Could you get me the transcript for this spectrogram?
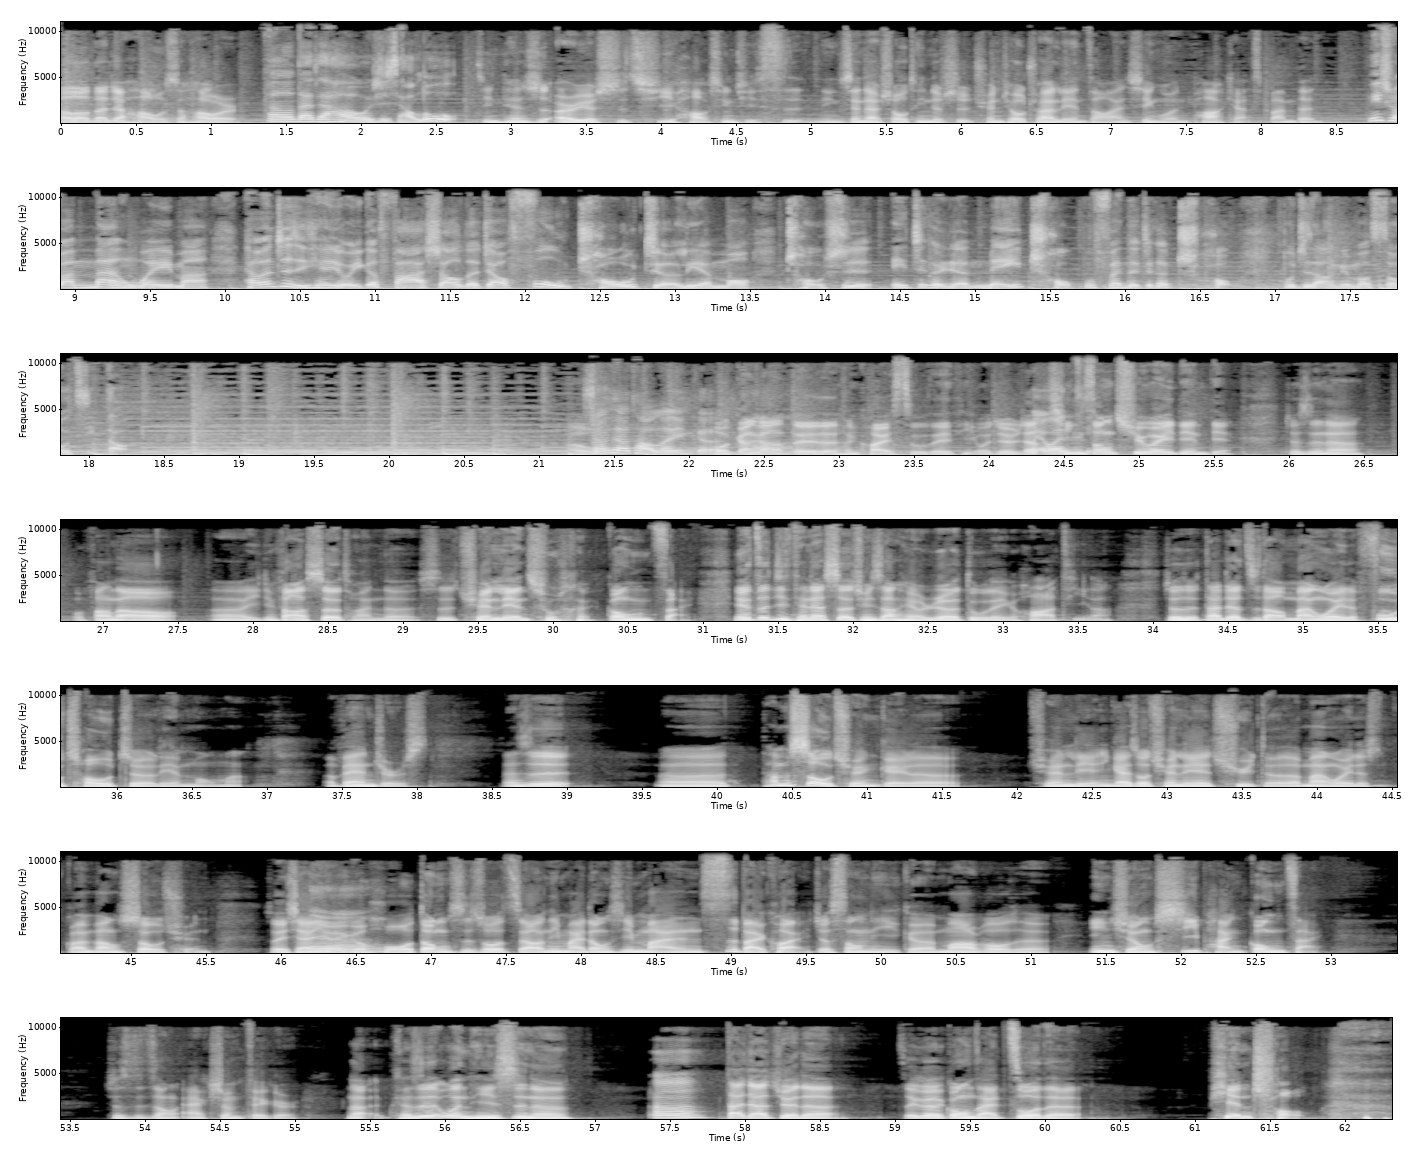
Hello，大家好，我是浩尔。Hello，大家好，我是小鹿。今天是二月十七号，星期四。您现在收听的是全球串联早安新闻 Podcast 版本。你喜欢漫威吗？台湾这几天有一个发烧的叫《复仇者联盟》，丑是哎这个人美丑不分的这个丑，不知道你有没有搜集到？呃小小讨论一个。我刚刚对对对，很快速的一题，我觉得比较轻松趣味一点点。就是呢，我放到呃已经放到社团的是全联出了公仔，因为这几天在社群上很有热度的一个话题啦，就是大家知道漫威的复仇者联盟嘛，Avengers，但是呃他们授权给了全联，应该说全联也取得了漫威的官方授权。所以现在有一个活动是说，只要你买东西满四百块，就送你一个 Marvel 的英雄吸盘公仔，就是这种 action figure。那可是问题是呢，嗯，大家觉得这个公仔做的偏丑，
